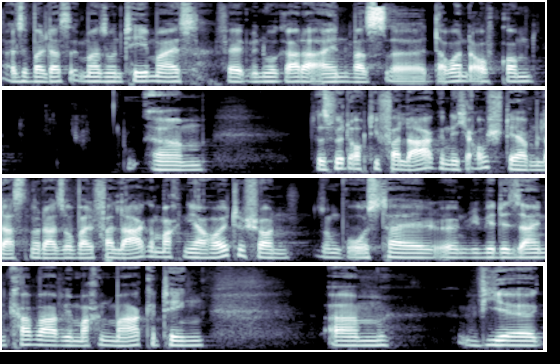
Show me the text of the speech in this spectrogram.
also weil das immer so ein Thema ist, fällt mir nur gerade ein, was äh, dauernd aufkommt. Ähm, das wird auch die Verlage nicht aussterben lassen oder so, weil Verlage machen ja heute schon so einen Großteil irgendwie, wir designen Cover, wir machen Marketing, ähm, wir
